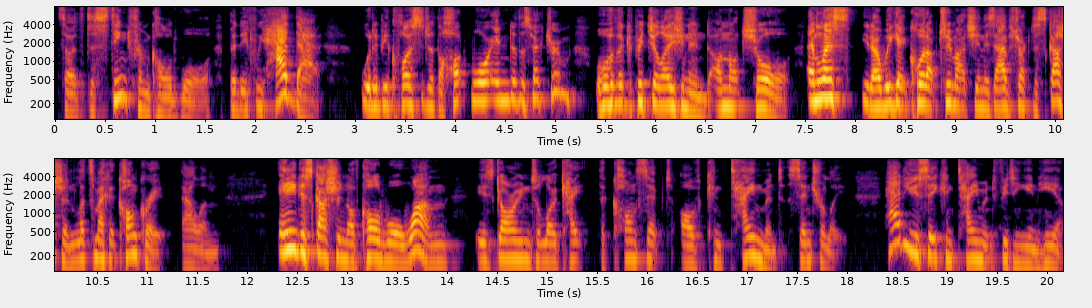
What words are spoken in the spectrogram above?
So it's distinct from Cold War. But if we had that, would it be closer to the hot war end of the spectrum or the capitulation end? I'm not sure. Unless, you know, we get caught up too much in this abstract discussion, let's make it concrete, Allan. Any discussion of Cold War 1 is going to locate the concept of containment centrally. How do you see containment fitting in here?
